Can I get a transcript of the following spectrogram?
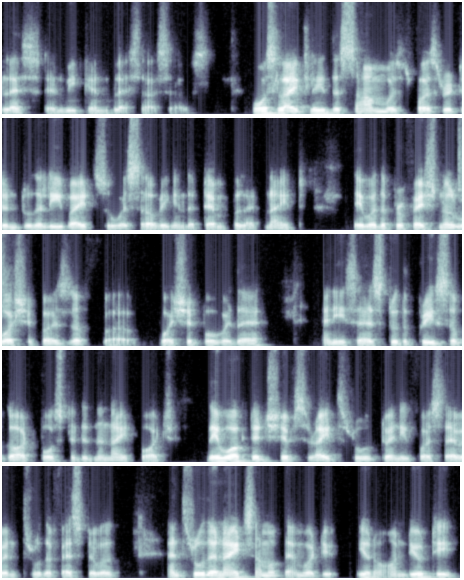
blessed and we can bless ourselves. Most likely, the psalm was first written to the Levites who were serving in the temple at night. They were the professional worshippers of uh, worship over there. And he says to the priests of God posted in the night watch, they worked in shifts right through 24 7 through the festival. And through the night, some of them were, you know, on duty.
